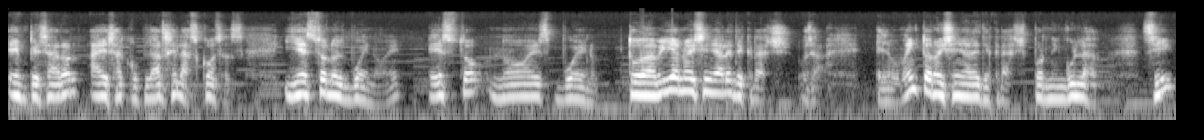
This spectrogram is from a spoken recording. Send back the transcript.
empezaron a desacoplarse las cosas. Y esto no es bueno, ¿eh? Esto no es bueno. Todavía no hay señales de crash. O sea, el momento no hay señales de crash por ningún lado, ¿sí?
